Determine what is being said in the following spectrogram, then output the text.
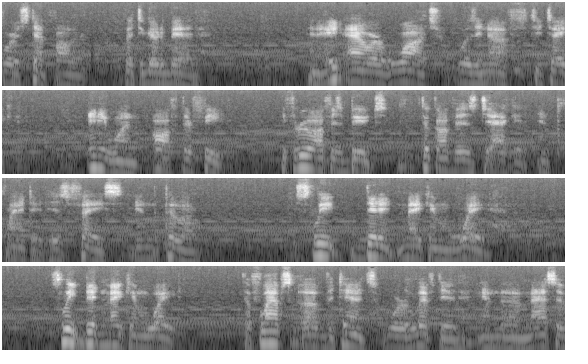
for his stepfather, but to go to bed. An eight-hour watch was enough to take anyone off their feet. He threw off his boots took off his jacket and planted his face in the pillow. Sleep didn't make him wait. Sleep didn't make him wait. The flaps of the tents were lifted and the massive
